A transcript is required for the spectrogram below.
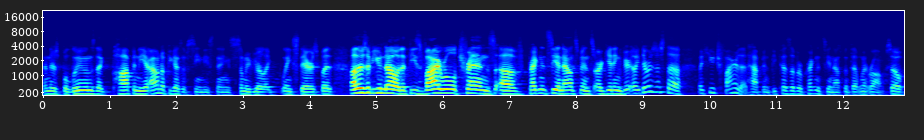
then there's balloons that pop in the air. I don't know if you guys have seen these things. Some of you are like blank stares, but others of you know that these viral trends of pregnancy announcements are getting very, like, there was just a, a huge fire that happened because of a pregnancy announcement that went wrong. So,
